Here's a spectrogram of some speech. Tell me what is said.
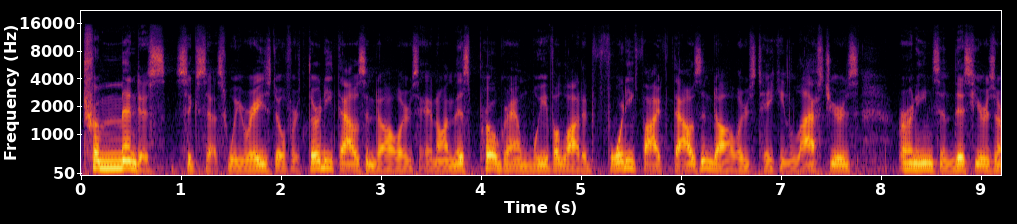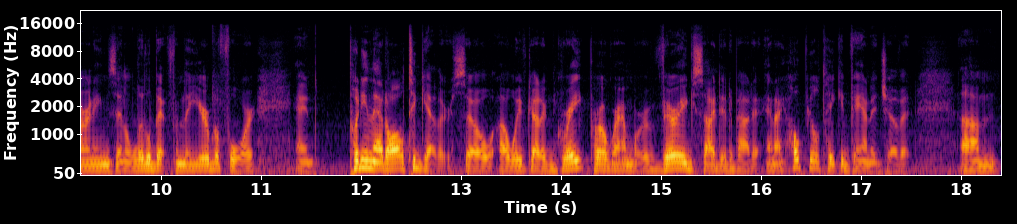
tremendous success. We raised over $30,000 and on this program we've allotted $45,000 taking last year's earnings and this year's earnings and a little bit from the year before and putting that all together. So uh, we've got a great program. We're very excited about it, and I hope you'll take advantage of it. Um,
